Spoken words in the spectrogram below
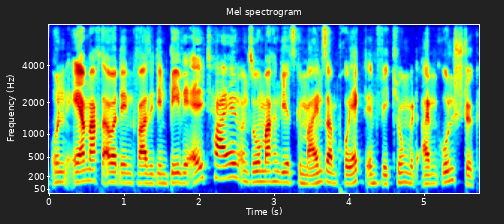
und er macht aber den quasi den BWL-Teil und so machen die jetzt gemeinsam Projektentwicklung mit einem Grundstück.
